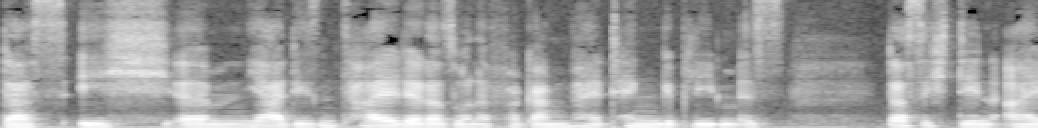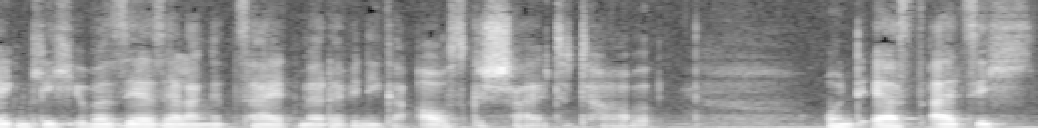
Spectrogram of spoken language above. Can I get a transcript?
dass ich ähm, ja diesen Teil, der da so in der Vergangenheit hängen geblieben ist, dass ich den eigentlich über sehr, sehr lange Zeit mehr oder weniger ausgeschaltet habe. Und erst als ich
